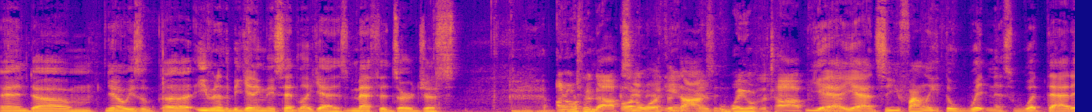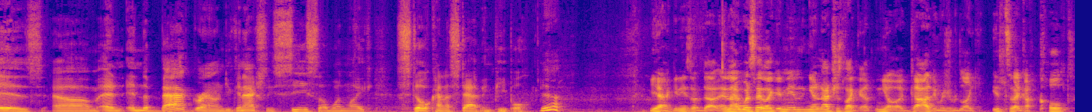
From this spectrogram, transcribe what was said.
And um, you know, he's uh, even in the beginning they said like, yeah, his methods are just unorthodox, Unorthodox and, and and- way over the top. Yeah, yeah, and so you finally get to witness what that is, um, and in the background you can actually see someone like still kind of stabbing people. Yeah. Yeah, getting stuff done. And I would say, like, I mean, you know, not just like a, you know a god image, but like it's like a cult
